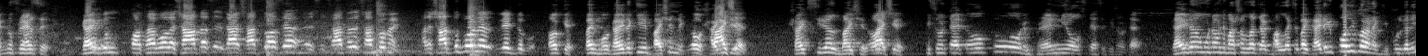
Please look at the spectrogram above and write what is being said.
একদম ফ্রেশ আছে। একদম কথা বলে সাত আছে যার সাত আছে সাত আছে সাতও নাই। আচ্ছা সাত পূরণের রেট দেবো। ওকে ভাই গাড়িটা কি বাইশের নাকি? ও বাইশের। ষাট সিরিয়াল বাইশের বাইশের। পিছনে টায়ার ওরে ব্র্যান্ড নিউ অবস্থায় আছে পিছনে টায়ার গাড়িটাও মোটামুটি মার্শাল্লাহ যাক ভালো লাগছে। ভাই গাড়িটা কি পলি করা নাকি? ফুল গাড়ি?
